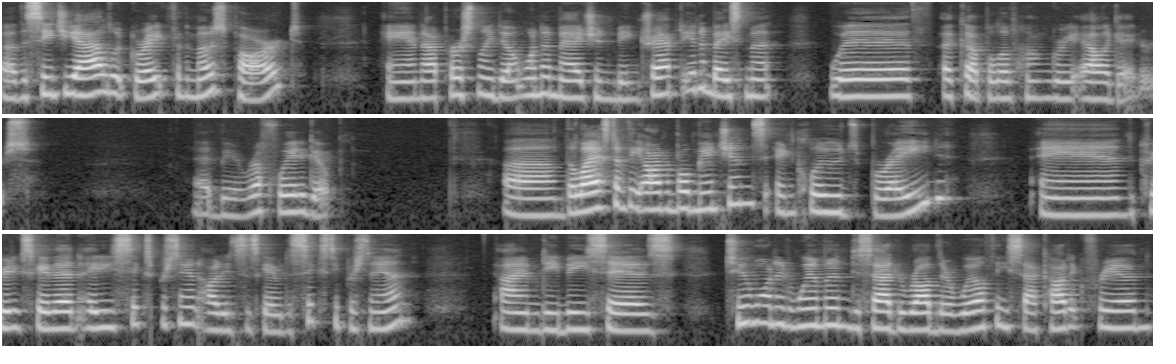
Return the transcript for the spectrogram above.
Uh, the CGI looked great for the most part, and I personally don't want to imagine being trapped in a basement with a couple of hungry alligators. That'd be a rough way to go. Uh, the last of the honorable mentions includes Braid, and critics gave that an 86%, audiences gave it a 60%. IMDb says two wanted women decide to rob their wealthy, psychotic friend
